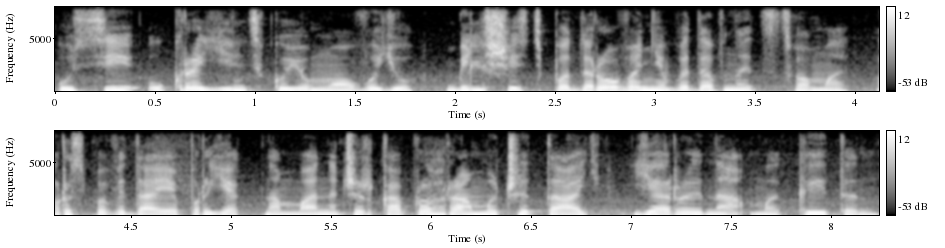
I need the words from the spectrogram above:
усі українською мовою. Більшість подаровані видавництвами, розповідає проєктна менеджерка програми Читай Ярина Микитин.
